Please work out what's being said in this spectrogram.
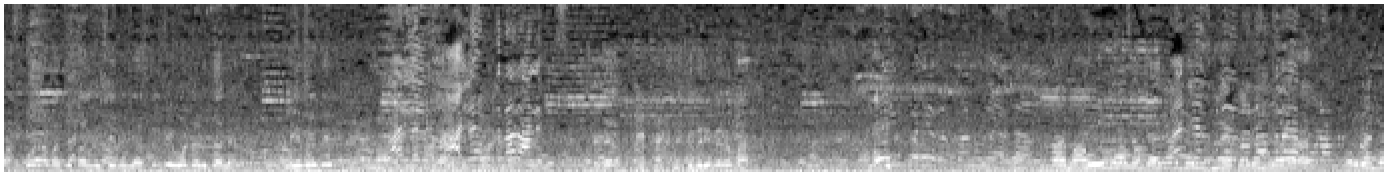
సంపూర్ణ మద్యపాన నిషేధం చేస్తే మీ ఓటు అడుగుతాను నేను. అసలు ఏమైంది? ఎంత పెరిగిపోయిందమ్మా. అమ్మ మరి మా ఊళ్ళో డైరెక్ట్ కొరగంట్లో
